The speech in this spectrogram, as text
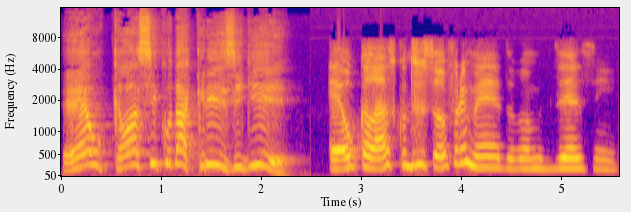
É o clássico da crise, Gui. É o clássico do sofrimento, vamos dizer assim.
